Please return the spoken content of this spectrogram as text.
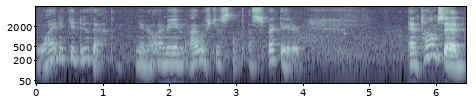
Why did you do that? You know, I mean, I was just a spectator. And Tom said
